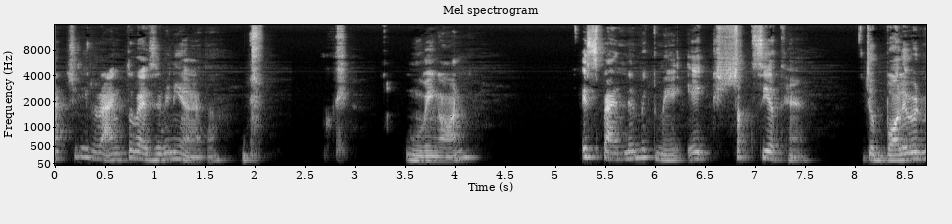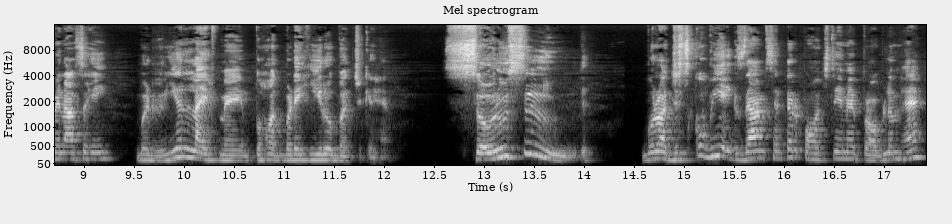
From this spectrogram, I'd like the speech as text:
एक्चुअली रैंक तो वैसे भी नहीं आया था। मूविंग ऑन इस पैंडेमिक में एक शख्सियत है जो बॉलीवुड में ना सही बट रियल लाइफ में बहुत बड़े हीरो बन चुके हैं। सोनू सूद बोला जिसको भी एग्ज़ाम सेंटर पहुँचने में प्रॉब्लम है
